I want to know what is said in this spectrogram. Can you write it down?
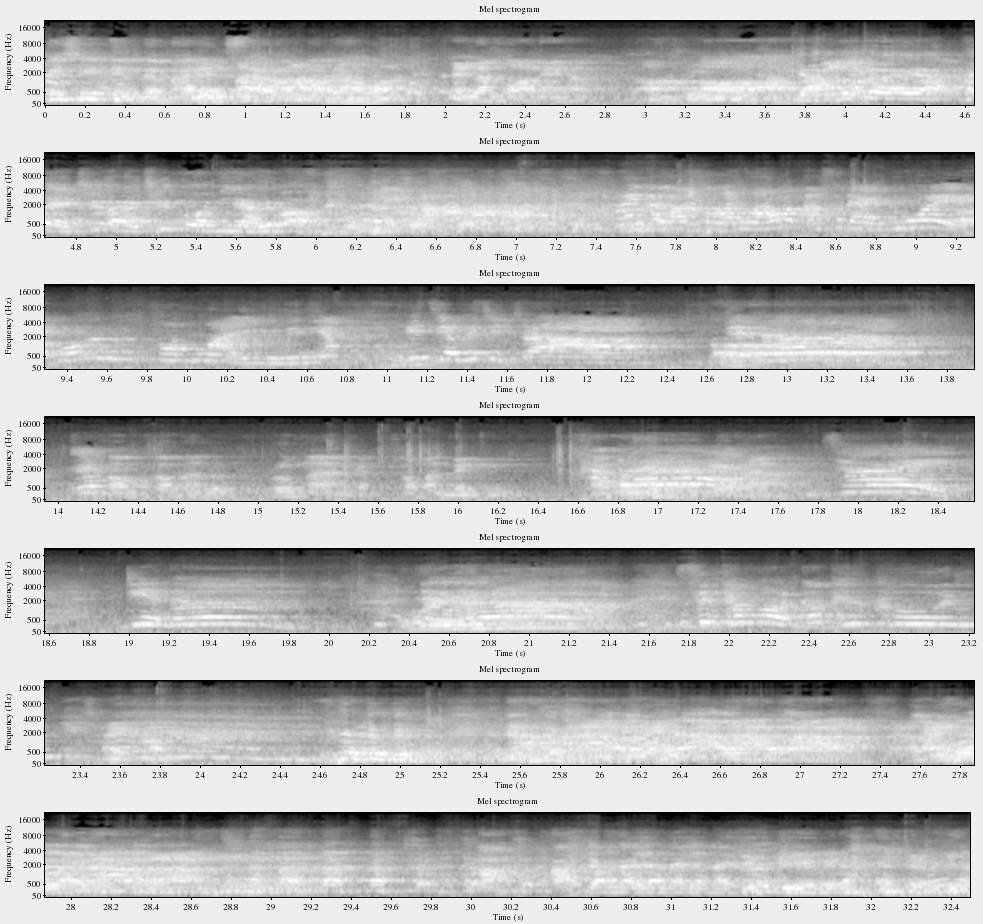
ไม่ใช่หนึ่งแต่มาเกิถึนงไปสามเปล่าเลยเรานะอะในละครไงครับ อ๋ออ๋ออยากรู้เลยอะพระเอกชื่ออะไรชื่อนัวเนียหรือเปล่า ไม่แต่เราจะว้าวกับนักแสดงด้วยเพราะมันมีความใหม่อยู่ในเนี้ยพี่เจียมพี่จิตราอ๋อเดียน่าที่เขาก็มาร่วมงานกับช่องวันเป็นครั้งแรกใช่ เดียน่าเดียน่าซึ่งทั้งหมดก็คือคุณใช่ครับอ่าหน้าหน้าหน้าหน้าหลายคนหลายหน้านะ อะอะยังไงยังไงยังไงคิดดีไม่ได้เดี๋ยวดี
